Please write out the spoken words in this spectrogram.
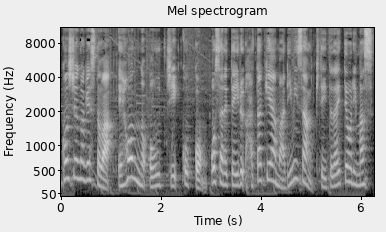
今週のゲストは絵本のおうちコッコンをされている畠山りみさん来ていただいております。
